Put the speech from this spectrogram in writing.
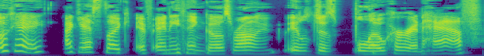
okay, I guess like if anything goes wrong, it'll just blow her in half.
